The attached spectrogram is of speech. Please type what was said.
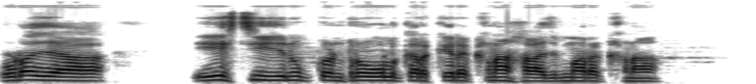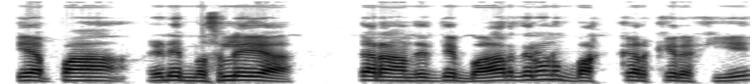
ਥੋੜਾ ਜਿਹਾ ਇਸ ਚੀਜ਼ ਨੂੰ ਕੰਟਰੋਲ ਕਰਕੇ ਰੱਖਣਾ, ਹਾਜ਼ਮਾ ਰੱਖਣਾ ਕਿ ਆਪਾਂ ਜਿਹੜੇ ਮਸਲੇ ਆ ਘਰਾਂ ਦੇ ਤੇ ਬਾਹਰ ਦੇ ਉਹਨਾਂ ਨੂੰ ਵੱਖ ਕਰਕੇ ਰੱਖੀਏ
